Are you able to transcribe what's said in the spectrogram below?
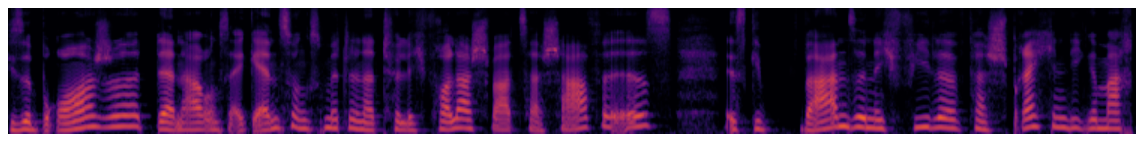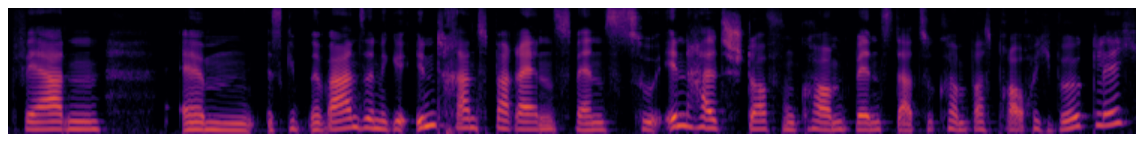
diese Branche der Nahrungsergänzungsmittel natürlich voller schwarzer Schafe ist. Es gibt wahnsinnig viele Versprechen, die gemacht werden. Ähm, es gibt eine wahnsinnige Intransparenz, wenn es zu Inhaltsstoffen kommt, wenn es dazu kommt, was brauche ich wirklich.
